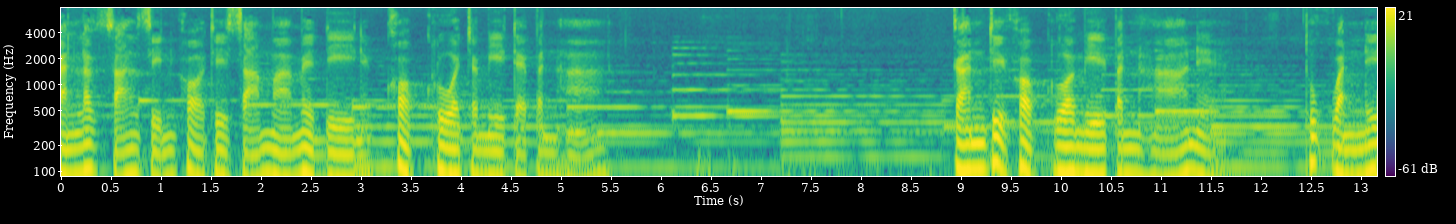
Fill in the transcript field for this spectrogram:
การรักษาศีลข้อที่สามมาไม่ดีเนี่ยครอบครัวจะมีแต่ปัญหา การที่ครอบครัวมีปัญหาเนี่ยทุกวันนี้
